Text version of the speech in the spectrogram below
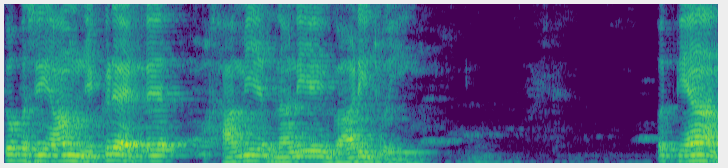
તો પછી આમ નીકળ્યા એટલે હામી એક નાની એવી વાડી જોઈ. તો ત્યાં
